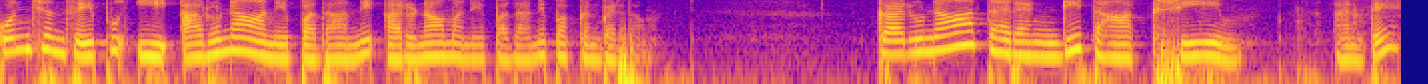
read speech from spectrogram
కొంచెం సేపు ఈ అరుణ అనే పదాన్ని అరుణాం అనే పదాన్ని పక్కన పెడతాం కరుణాతరంగితాక్షీం అంటే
